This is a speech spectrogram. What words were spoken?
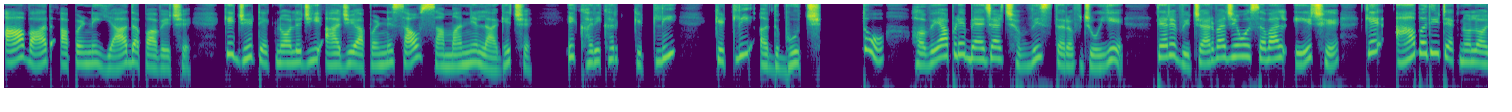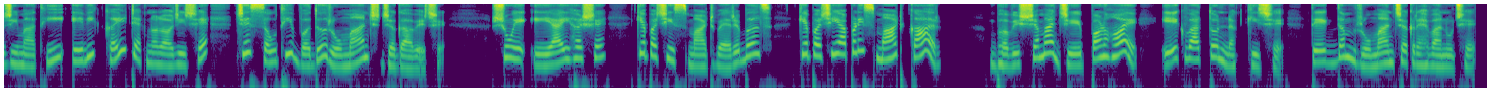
આ વાત આપણને યાદ અપાવે છે કે જે ટેકનોલોજી આજે આપણને સાવ સામાન્ય લાગે છે, એ ખરેખર કેટલી કેટલી અદ્ભુત છે. તો હવે આપણે બે તરફ જોઈએ, ત્યારે વિચારવા જેવો સવાલ એ છે કે આ બધી ટેકનોલોજીમાંથી એવી કઈ ટેકનોલોજી છે જે સૌથી વધુ રોમાંચ જગાવે છે? શું એ એઆઈ હશે કે પછી સ્માર્ટ વેરેબલ્સ કે પછી આપણી સ્માર્ટ કાર? ભવિષ્યમાં જે પણ હોય, એક વાત તો નક્કી છે, તે એકદમ રોમાંચક રહેવાનું છે.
